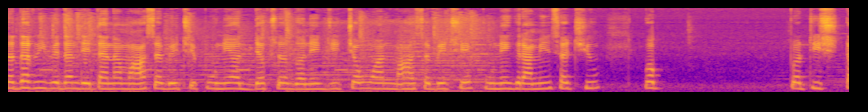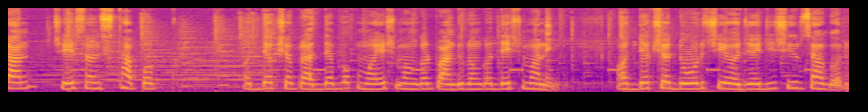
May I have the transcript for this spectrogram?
सदर निवेदन देताना महासभेचे पुणे अध्यक्ष गणेशजी चव्हाण महासभेचे पुणे ग्रामीण सचिव व प्रतिष्ठानचे संस्थापक अध्यक्ष प्राध्यापक महेश मंगल पांडुरंग देशमाने अध्यक्ष दोडचे अजयजी क्षीरसागर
